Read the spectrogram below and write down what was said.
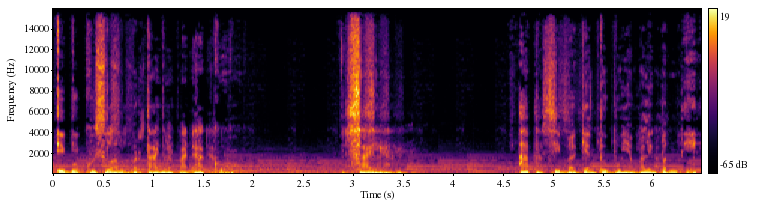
Ibuku selalu bertanya padaku, Sayang, apa sih bagian tubuh yang paling penting?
